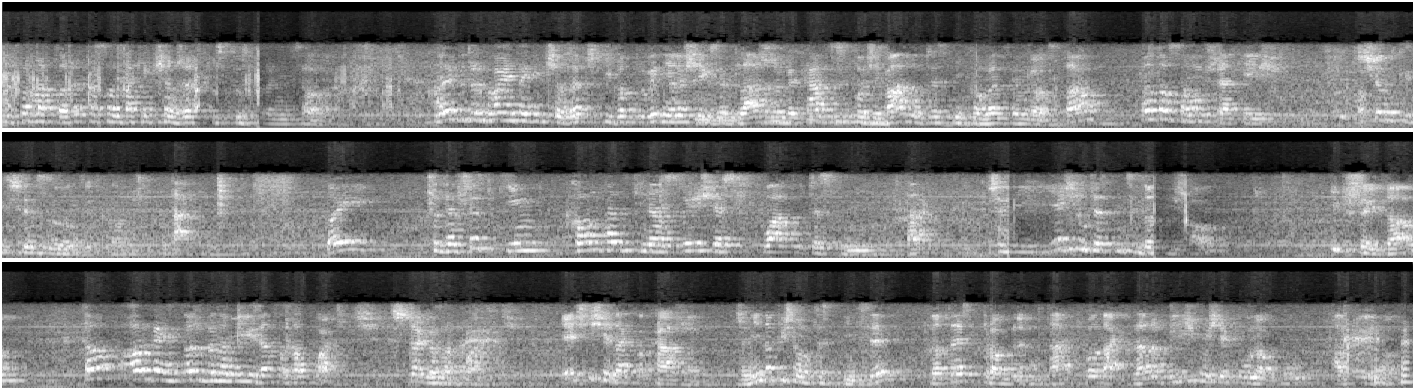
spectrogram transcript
informatory to są takie książeczki stustronicowe. No i wydrukowanie takiej książeczki w odpowiedniej ilości egzemplarzy, żeby każdy spodziewany uczestnik konwentu ją dostał, no to są już jakieś Dziesiątki tysięcy złotych, no. tak. No i przede wszystkim konwent finansuje się z wpłat uczestników, tak? Czyli jeśli uczestnicy dopiszą i przyjdą, to organizatorzy będą mieli za to zapłacić. Z czego zapłacić? Jeśli się tak okaże, że nie dopiszą uczestnicy, no to jest problem, tak? Bo tak, zarobiliśmy się pół roku, albo rok,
